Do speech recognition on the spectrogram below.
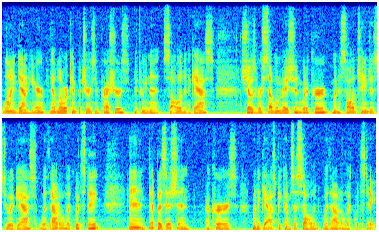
line down here, at lower temperatures and pressures between a solid and a gas, shows where sublimation would occur when a solid changes to a gas without a liquid state, and deposition occurs when a gas becomes a solid without a liquid state.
